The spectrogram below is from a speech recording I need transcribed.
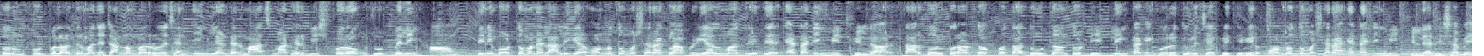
তরুণ ফুটবলারদের মাঝে চার নম্বর রয়েছেন ইংল্যান্ডের মাঝ মাঠের বিস্ফোরক জুট বেলিংহাম। তিনি বর্তমানে লালিগের অন্যতম সেরা ক্লাব রিয়াল মাদ্রিদের অ্যাটাকিং মিডফিল্ডার তার গোল করার দক্ষতা, দুর্দান্ত ডিবলিং তাকে গড়ে তুলেছে পৃথিবীর অন্যতম সেরা অ্যাটাকিং মিডফিল্ডার হিসাবে।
